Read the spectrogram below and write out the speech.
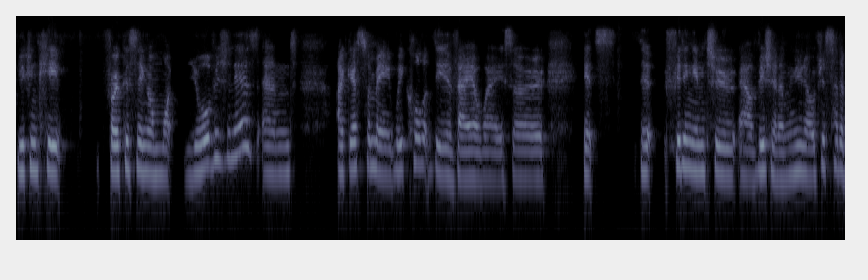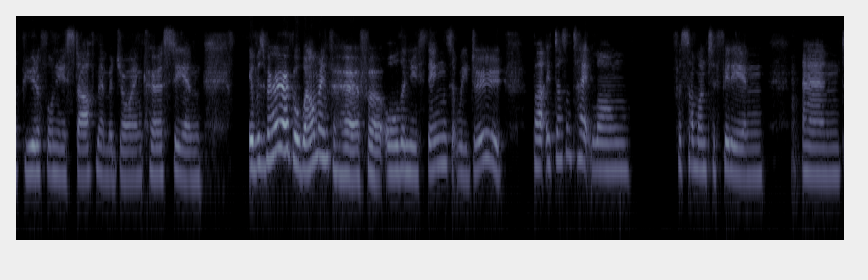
you can keep focusing on what your vision is. And I guess for me, we call it the Avea way. So it's the fitting into our vision. and you know, we've just had a beautiful new staff member join, Kirsty, and it was very overwhelming for her for all the new things that we do. But it doesn't take long for someone to fit in and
